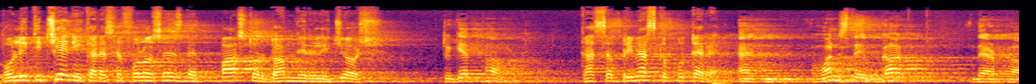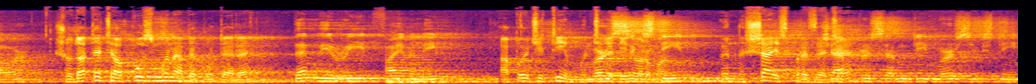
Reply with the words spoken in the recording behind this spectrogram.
Politicienii care se folosesc de pastori, doamni religioși, to get power. ca să primească putere. And once they've got their power, Și odată ce au pus mâna pe putere, then we read finally apoi citim în cele Verse din urmă, 16. în 16, chapter 17, verse 16.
